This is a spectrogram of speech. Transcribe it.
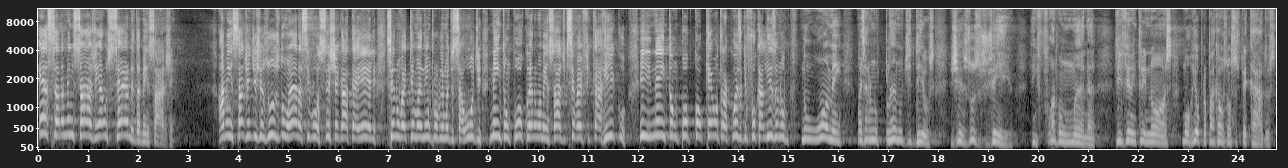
Essa era a mensagem, era o cerne da mensagem. A mensagem de Jesus não era se você chegar até Ele, você não vai ter mais nenhum problema de saúde, nem tampouco era uma mensagem que você vai ficar rico, e nem tampouco qualquer outra coisa que focaliza no, no homem, mas era no plano de Deus. Jesus veio em forma humana, viveu entre nós, morreu para pagar os nossos pecados.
